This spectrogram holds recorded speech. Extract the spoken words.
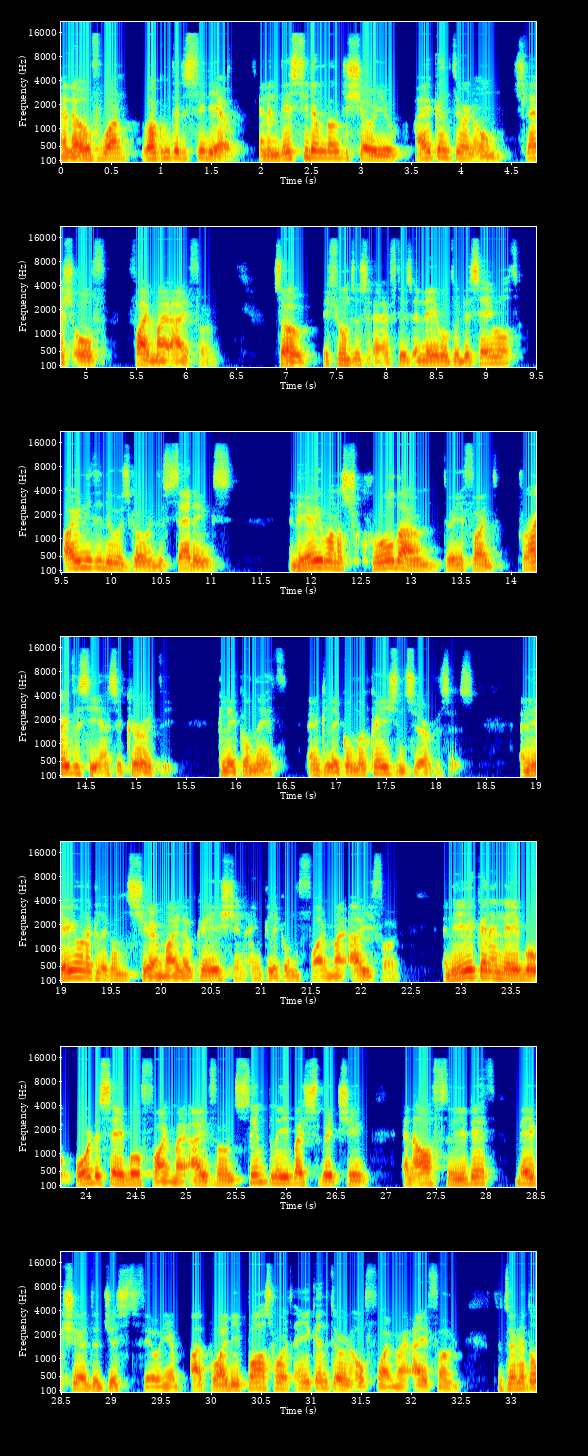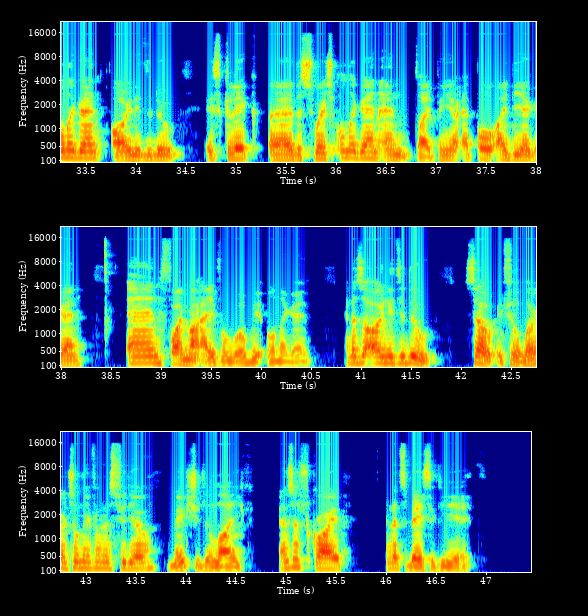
Hello everyone, welcome to this video. And in this video I'm going to show you how you can turn on slash off Find My iPhone. So if you want to have uh, this enabled or disabled, all you need to do is go into settings and here you want to scroll down till you find privacy and security. Click on it and click on location services. And here you want to click on share my location and click on find my iPhone. And here you can enable or disable find my iPhone simply by switching and after you did make sure to just fill in your Apple ID password and you can turn off Find My iPhone. To turn it on again, all you need to do is click uh, the switch on again and type in your Apple ID again and Find My iPhone will be on again. And that's all you need to do. So if you learned something from this video, make sure to like and subscribe and that's basically it.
